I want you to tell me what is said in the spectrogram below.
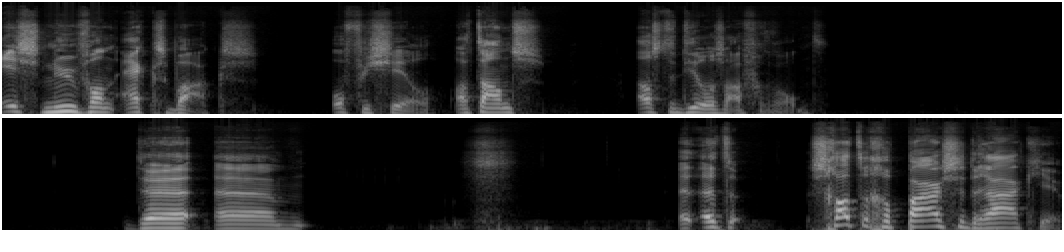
Is nu van Xbox. Officieel. Althans, als de deal is afgerond. De, um, het, schattige paarse draakje.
